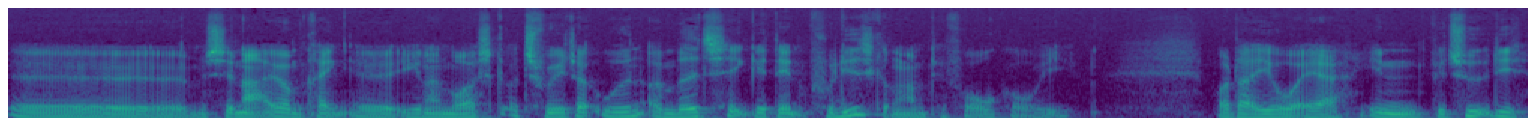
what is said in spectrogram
øh, scenario omkring øh, Elon Musk og Twitter, uden at medtænke den politiske ramme, det foregår i. Hvor der jo er en betydelig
